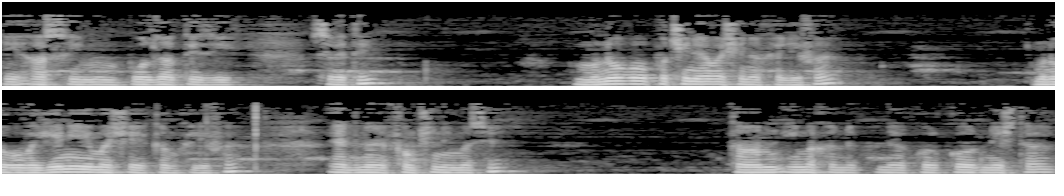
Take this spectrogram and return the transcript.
Че аз имам полза от тези свети. Много починяваше на халифа, много уважение имаше към халифа, една функция имаше, там имаха няколко неща.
